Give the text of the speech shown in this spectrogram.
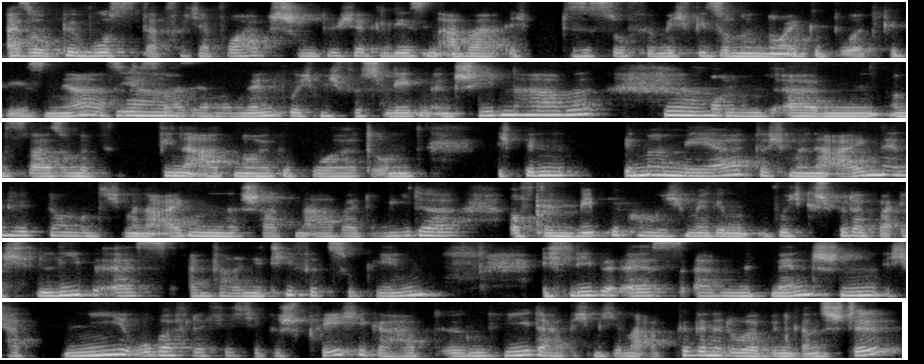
Also bewusst, dazu ich ja vorher schon Bücher gelesen, aber ich, das ist so für mich wie so eine Neugeburt gewesen. Ja, also ja. das war der Moment, wo ich mich fürs Leben entschieden habe. Ja. Und, ähm, und es war so eine, wie eine Art Neugeburt. Und ich bin immer mehr durch meine eigene Entwicklung und durch meine eigene Schattenarbeit wieder auf den Weg gekommen, wo ich, mir, wo ich gespürt habe, ich liebe es, einfach in die Tiefe zu gehen. Ich liebe es äh, mit Menschen. Ich habe nie oberflächliche Gespräche gehabt irgendwie. Da habe ich mich immer abgewendet oder bin ganz still,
